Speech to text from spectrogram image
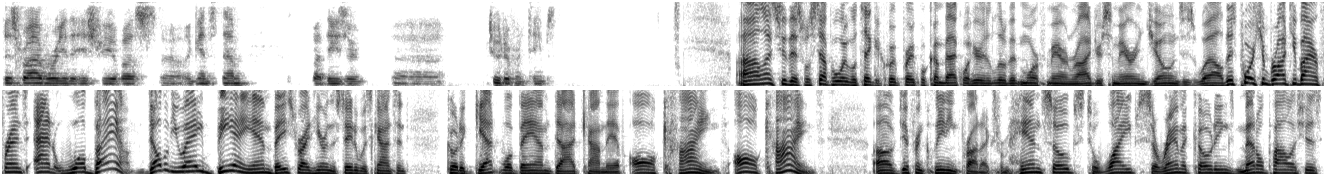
this rivalry, the history of us uh, against them, but these are uh, two different teams. Uh, let's do this. We'll step away. We'll take a quick break. We'll come back. We'll hear a little bit more from Aaron Rodgers, some Aaron Jones as well. This portion brought to you by our friends at Wabam, W A B A M, based right here in the state of Wisconsin. Go to getwabam.com. They have all kinds, all kinds of different cleaning products from hand soaps to wipes, ceramic coatings, metal polishes.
